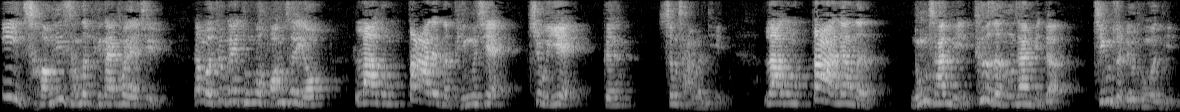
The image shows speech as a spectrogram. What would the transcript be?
一层一层的平台套下去，那么就可以通过房车游拉动大量的贫困县就业跟生产问题，拉动大量的。农产品、特色农产品的精准流通问题，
